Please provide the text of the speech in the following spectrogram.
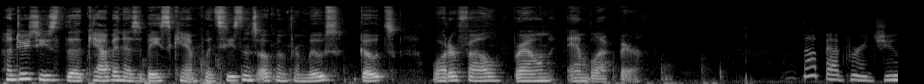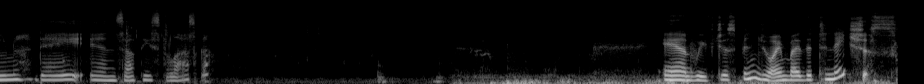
Hunters use the cabin as a base camp when seasons open for moose, goats, waterfowl, brown, and black bear. Not bad for a June day in southeast Alaska. And we've just been joined by the Tenacious.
